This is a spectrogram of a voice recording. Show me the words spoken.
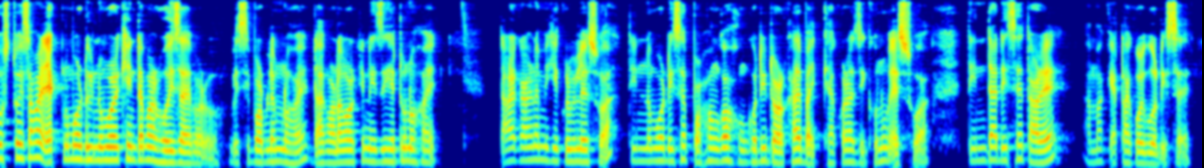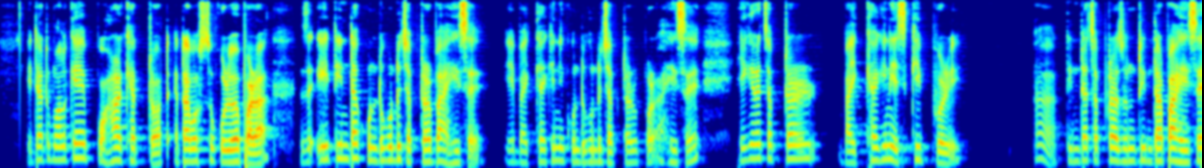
বস্তু হৈছে আমাৰ এক নম্বৰ দুই নম্বৰখিনিত আমাৰ হৈ যায় বাৰু বেছি প্ৰব্লেম নহয় ডাঙৰ ডাঙৰখিনি যিহেতু নহয়। তাৰ কাৰণে আমি কি কৰিবলৈ চোৱা তিনি নম্বৰ দিছে প্ৰসংগ সংগতি দৰ্শাই ব্যাখ্যা কৰা যিকোনো এচোৱা তিনিটা দিছে তাৰে আমাক এটা কৰিব দিছে। এতিয়া তোমালোকে পঢ়াৰ ক্ষেত্ৰত এটা বস্তু কৰিব পাৰা যে এই তিনিটা কোনটো কোনটো চেপ্টাৰৰ পৰা আহিছে এই ব্যাখ্যাখিনি কোনটো কোনটো চেপ্টাৰৰ পৰা আহিছে সেইকেইটা চেপ্টাৰ ব্যাখ্যাখিনি স্কিপ কৰি হা তিনিটা চেপ্টাৰ যোন তিনিটাৰ পৰা আহিছে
